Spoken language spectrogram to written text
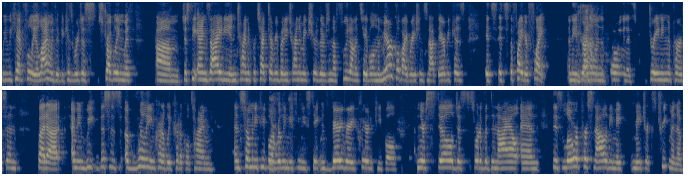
we, we can't fully align with it because we're just struggling with um, just the anxiety and trying to protect everybody trying to make sure there's enough food on the table and the miracle vibration's not there because it's it's the fight or flight and the adrenaline is going and it's draining the person. But uh i mean we this is a really incredibly critical time. And so many people are really making these statements very very clear to people. And there's still just sort of a denial and this lower personality ma- matrix treatment of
